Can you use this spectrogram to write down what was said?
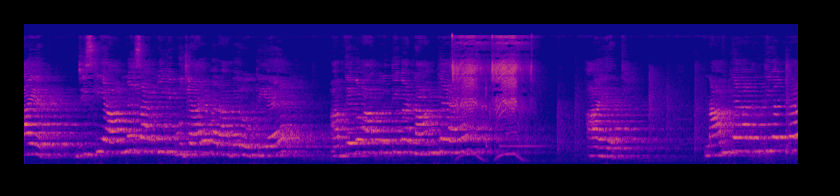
आयत जिसकी आमने सामने की भुजाएँ बराबर होती है आप देखो आकृति का नाम क्या है आयत नाम क्या है आकृति का?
